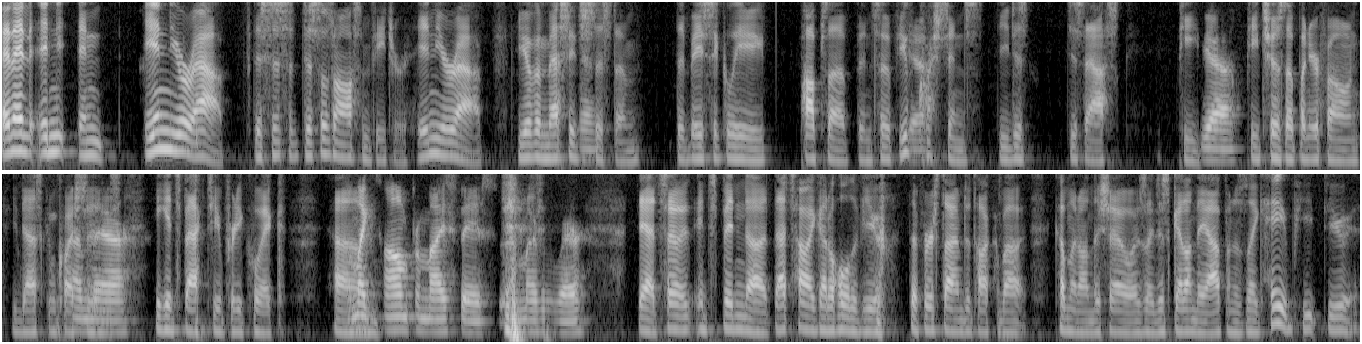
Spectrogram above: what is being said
and then in in in your app, this is this is an awesome feature. In your app, you have a message Yeah. system that basically pops up, and so if you have Yeah. questions, you just just ask Pete. yeah. Pete shows up on your phone. You'd ask him questions. He gets back to you pretty quick. I'm Um, like Tom from MySpace. I'm everywhere. Yeah, so it's been uh, that's how I got a hold of you the first time to talk about coming on the show. Is I just got on the app and was like, "Hey, Pete, do you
